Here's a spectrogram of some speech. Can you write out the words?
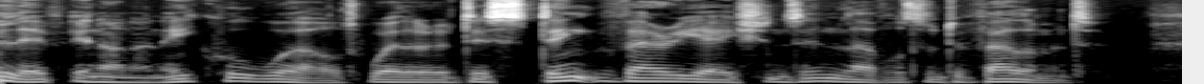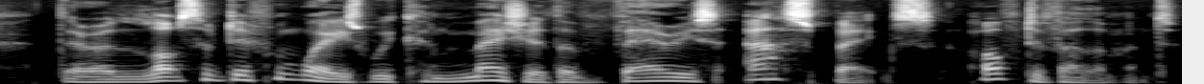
live in an unequal world where there are distinct variations in levels of development. There are lots of different ways we can measure the various aspects of development.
